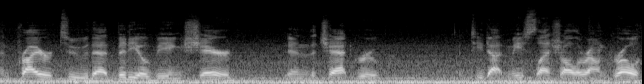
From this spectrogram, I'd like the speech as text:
And prior to that video being shared in the chat group at t.me slash all around growth,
